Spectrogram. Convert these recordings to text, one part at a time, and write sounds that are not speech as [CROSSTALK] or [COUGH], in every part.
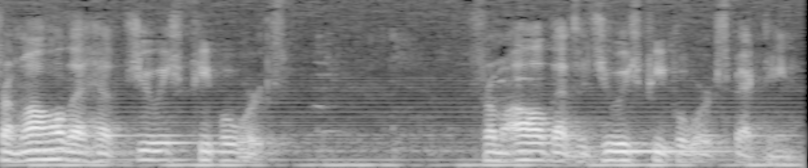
from all that have Jewish people were from all that the Jewish people were expecting.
